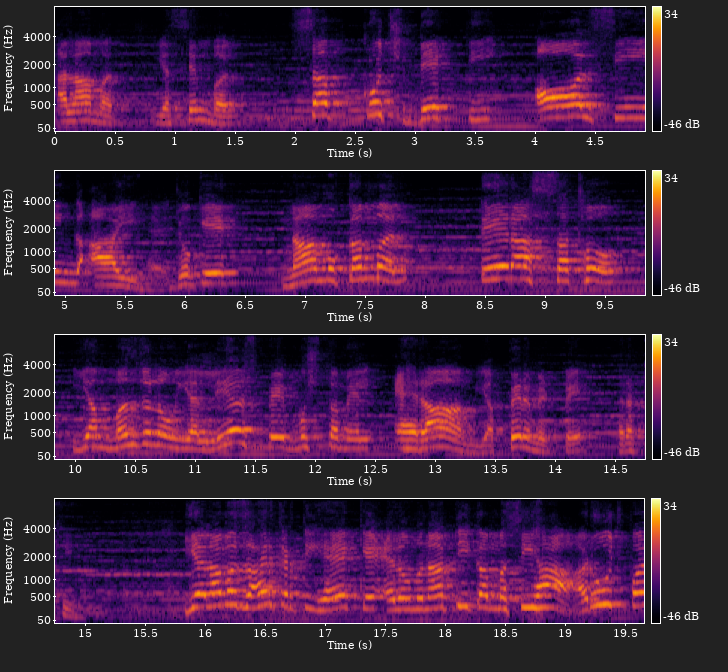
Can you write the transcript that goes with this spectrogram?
علامت یا سمبل سب کچھ دیکھتی آل سینگ آئی ہے، جو کہ ایک نامکمل تیرہ سطحوں یا منزلوں یا لیئرز پہ مشتمل احرام یا پیرمڈ پہ رکھی ہے۔ یہ علامت ظاہر کرتی ہے کہ ایلومناتی کا مسیحا عروج پر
